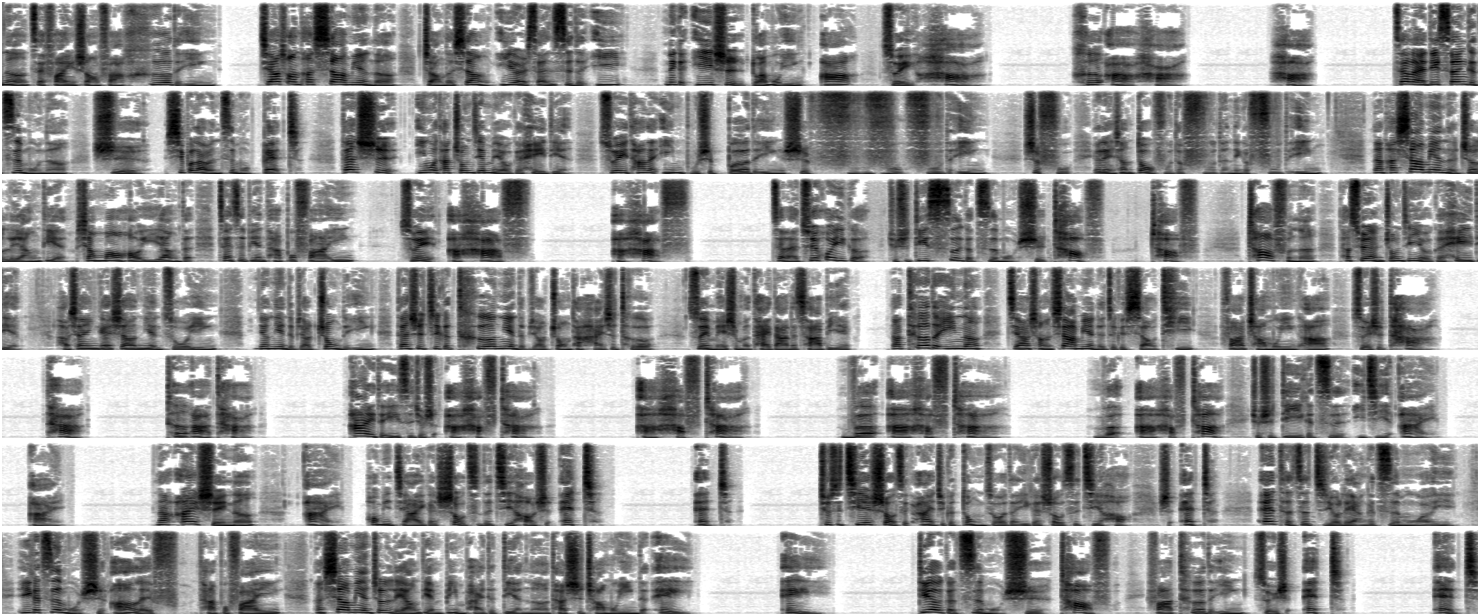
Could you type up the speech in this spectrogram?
呢，在发音上发呵的音，加上它下面呢长得像一二三四的一，那个一是短母音啊，所以哈。呵啊哈哈，再来第三个字母呢是希伯来文字母 bet，但是因为它中间没有个黑点，所以它的音不是 b 的音，是 f f f 的音，是 f，有点像豆腐的腐的那个腐的音。那它下面的这两点像冒号一样的，在这边它不发音，所以 a half a half。再来最后一个就是第四个字母是 tough。Tough，tough 呢？它虽然中间有个黑点，好像应该是要念浊音，要念的比较重的音，但是这个 t 念的比较重，它还是 t，所以没什么太大的差别。那 t 的音呢，加上下面的这个小 t 发长母音啊，所以是 ta 塔，t a 塔，爱的意思就是 ahafta，ahafta，v ahaf ta the a half ta 就是第一个字以及爱，爱。那爱谁呢？爱后面加一个受词的记号是 at，at 就是接受这个爱这个动作的一个受词记号是 at，at 这只有两个字母而已，一个字母是 alef 它不发音。那下面这两点并排的点呢，它是长母音的 a，a。第二个字母是 tough，发 t 的音，所以是 at，at。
